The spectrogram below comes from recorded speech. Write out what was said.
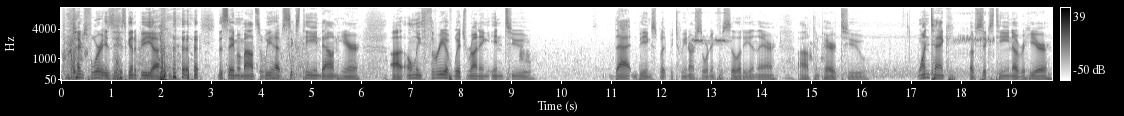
four times four is is going to be uh, the same amount. So we have 16 down here, uh, only three of which running into that and being split between our sorting facility in there uh, compared to one tank of 16 over here.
